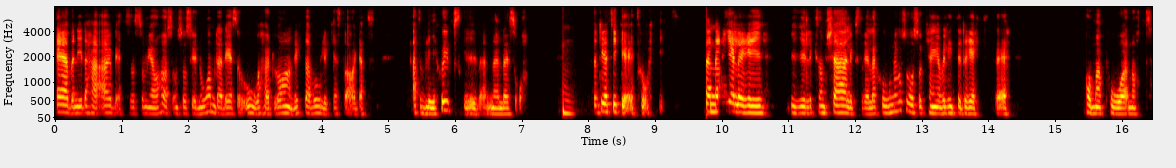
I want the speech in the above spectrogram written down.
Även i det här arbetet som jag har som socionom där det är så oerhört vanligt av olika slag att, att bli sjukskriven eller så. Mm. så. Det tycker jag är tråkigt. Sen när det gäller i, i liksom kärleksrelationer och så, så kan jag väl inte direkt eh, komma på något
